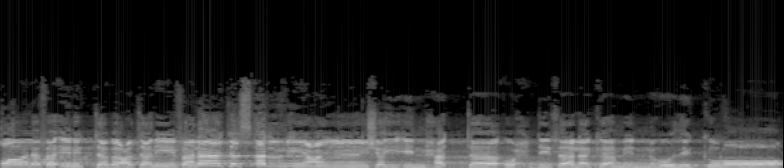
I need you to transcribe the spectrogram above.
قال فإن اتبعتني فلا تسألني عن شيء حتى أحدث لك منه ذكرا.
